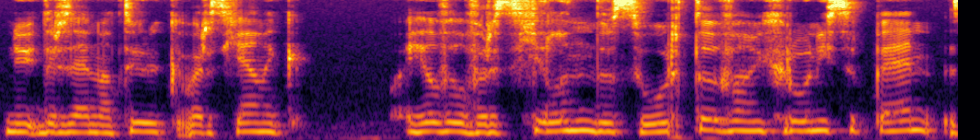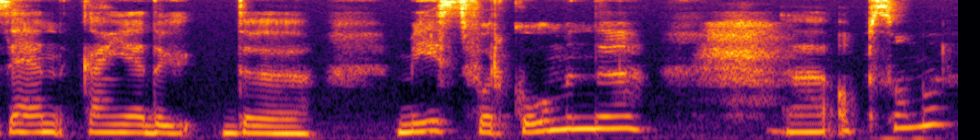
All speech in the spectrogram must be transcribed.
Nu, er zijn natuurlijk waarschijnlijk heel veel verschillende soorten van chronische pijn. Zijn, kan jij de, de meest voorkomende opsommen?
